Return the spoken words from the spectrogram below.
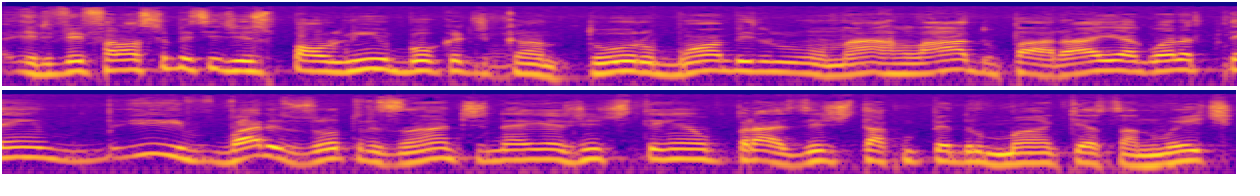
ele veio falar sobre esse disco. Paulinho Boca de Cantor, o Bomb Lunar lá do Pará e agora tem e vários outros antes, né? E a gente tem o prazer de estar com o Pedro Man aqui essa noite,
